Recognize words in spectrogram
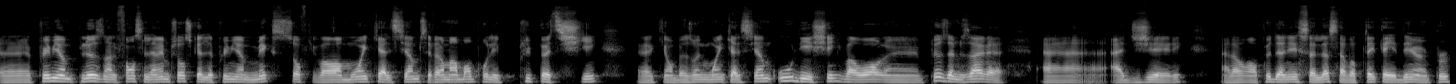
euh, Premium Plus, dans le fond, c'est la même chose que le Premium Mix, sauf qu'il va avoir moins de calcium. C'est vraiment bon pour les plus petits chiens euh, qui ont besoin de moins de calcium ou des chiens qui vont avoir plus de misère à, digérer. Alors, on peut donner cela, ça va peut-être aider un peu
